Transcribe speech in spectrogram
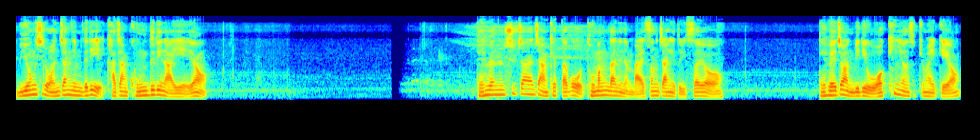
미용실 원장님들이 가장 공들인 아이예요. 대회는 출전하지 않겠다고 도망다니는 말썽장이도 있어요. 대회 전 미리 워킹 연습 좀 할게요.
